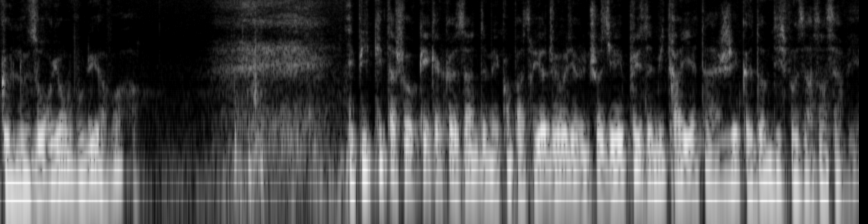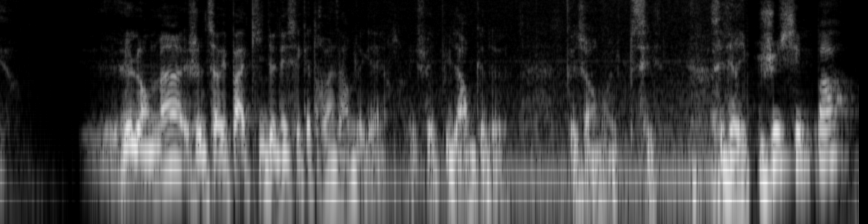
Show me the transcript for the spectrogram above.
que nous aurions voulu avoir. Et puis, quitte à choquer quelques-uns de mes compatriotes, je vais vous dire une chose, il y avait plus de mitraillettes à Alger que d'hommes disposés à s'en servir. Le lendemain, je ne savais pas à qui donner ces 80 armes de guerre. Je n'avais plus d'armes que de, que de gens. C'est terrible. Je sais pas,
